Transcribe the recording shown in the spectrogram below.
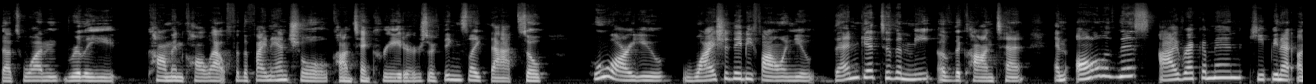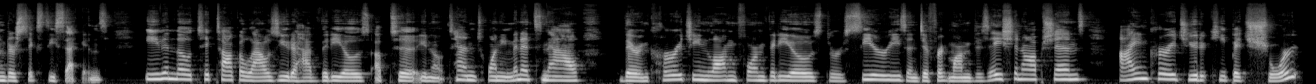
That's one really common call out for the financial content creators or things like that. So who are you? Why should they be following you? Then get to the meat of the content. And all of this, I recommend keeping it under 60 seconds. Even though TikTok allows you to have videos up to, you know, 10, 20 minutes now, they're encouraging long form videos through series and different monetization options. I encourage you to keep it short.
